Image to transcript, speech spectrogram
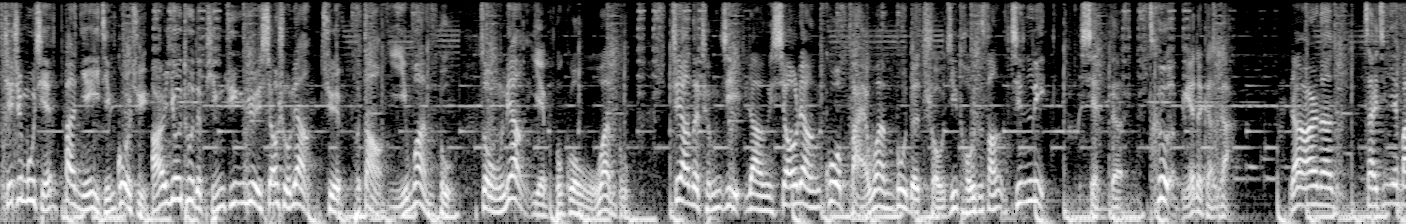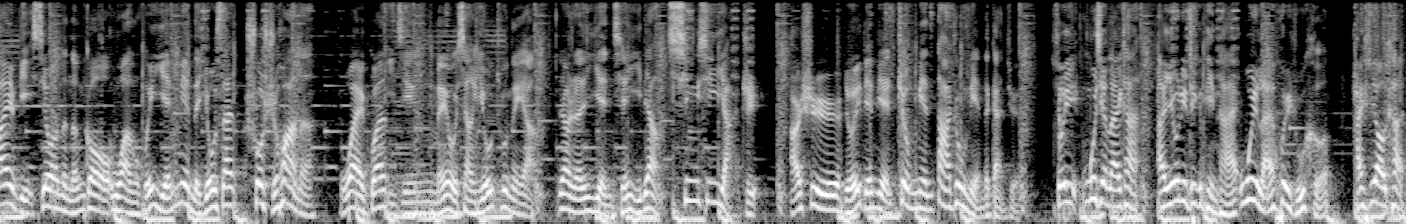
截至目前，半年已经过去，而 U2 的平均月销售量却不到一万部，总量也不过五万部。这样的成绩让销量过百万部的手机投资方金立显得特别的尴尬。然而呢，在今年八月底，希望呢能够挽回颜面的 U 三，说实话呢，外观已经没有像 U two 那样让人眼前一亮、清新雅致，而是有一点点正面大众脸的感觉。所以目前来看，iUni 这个品牌未来会如何，还是要看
